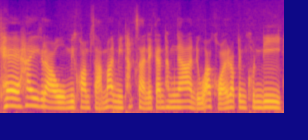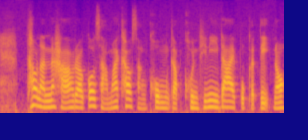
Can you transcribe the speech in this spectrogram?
แค่ให้เรามีความสามารถมีทักษะในการทำงาน หรือว่าขอให้เราเป็นคนดี เท่านั้นนะคะ เราก็สามารถเข้าสังคมกับคนที่นี่ได้ปกติเนาะ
